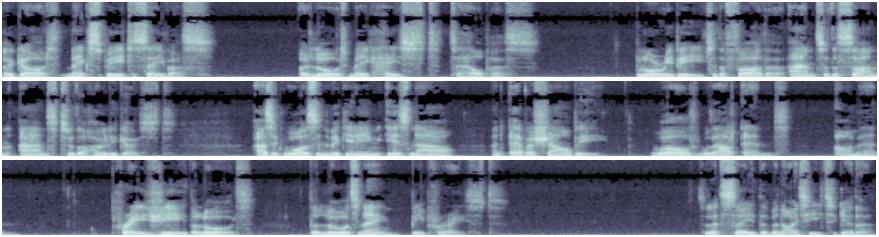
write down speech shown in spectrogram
O God, make speed to save us. O Lord, make haste to help us. Glory be to the Father, and to the Son, and to the Holy Ghost, as it was in the beginning, is now, and ever shall be, world without end. Amen. Praise ye the Lord. The Lord's name be praised. So let's say the Venite together.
